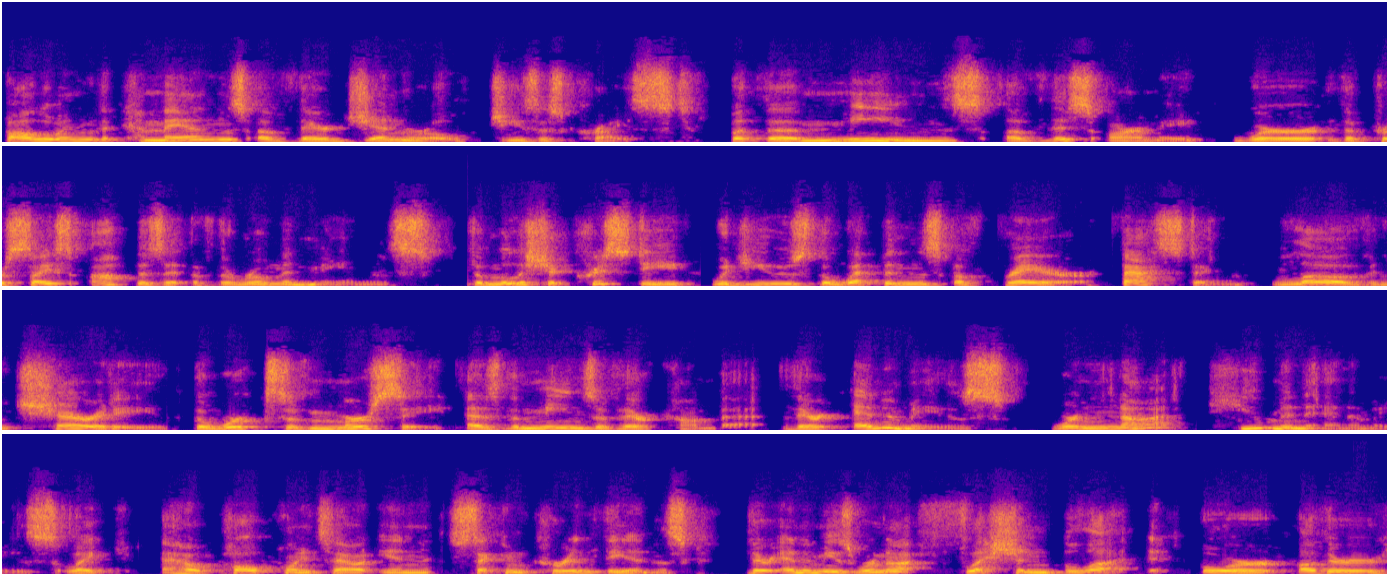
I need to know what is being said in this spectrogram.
following the commands of their general, Jesus Christ. But the means of this army were the precise opposite of the Roman means. The militia Christi would use the weapons of prayer, fasting, love, and charity, the works of mercy as the means of their combat. Their enemies were not human enemies, like how Paul points out in Second Corinthians. Their enemies were not flesh and blood or other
